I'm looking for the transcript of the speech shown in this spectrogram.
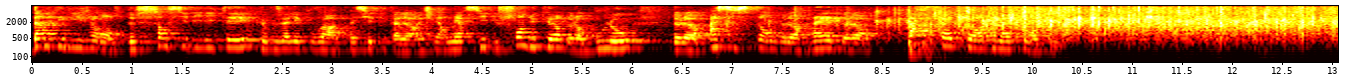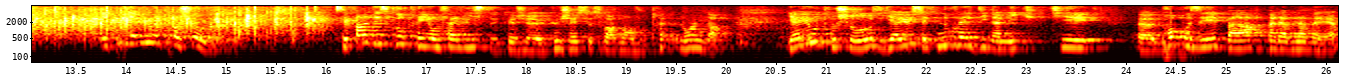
d'intelligence, de sensibilité que vous allez pouvoir apprécier tout à l'heure. Et je les remercie du fond du cœur de leur boulot, de leur assistance, de leur aide, de leur parfaite coordination en plus. Et puis il y a eu autre chose. C'est pas un discours triomphaliste que j'ai ce soir devant vous, loin de là. Il y a eu autre chose, il y a eu cette nouvelle dynamique qui est euh, proposée par Madame la maire,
